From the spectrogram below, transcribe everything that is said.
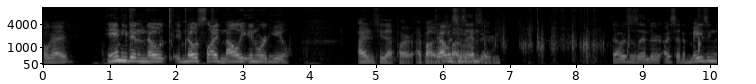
Okay, and he did a nose a nose slide nollie inward heel. I didn't see that part. I probably That was probably his was ender. That was his ender. I said amazing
